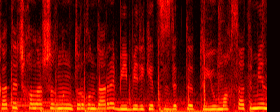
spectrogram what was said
Коттедж қалашығының тұрғындары бейберекетсіздікті тыю мақсатымен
